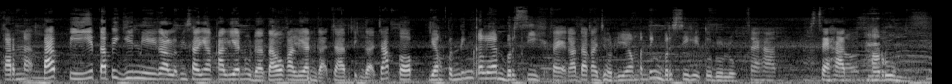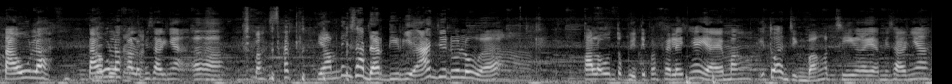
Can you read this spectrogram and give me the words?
karena tapi tapi gini kalau misalnya kalian udah tahu kalian nggak cantik nggak cakep, yang penting kalian bersih kayak kata Kak Jordi, yang penting bersih itu dulu. Sehat. Sehat. harum Tahulah, tahulah kalau misalnya eh, Bangsat. yang penting sadar diri aja dulu, Wak. Nah, Kalau untuk beauty privilege-nya ya emang itu anjing banget sih kayak misalnya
